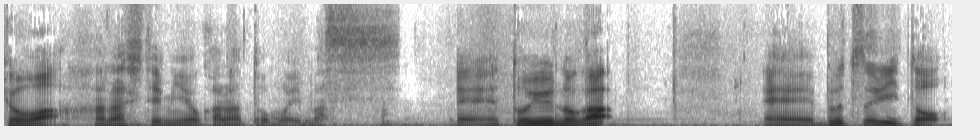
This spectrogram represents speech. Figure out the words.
今日は話してみようかなと思います。えー、というのが、えー、物理と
